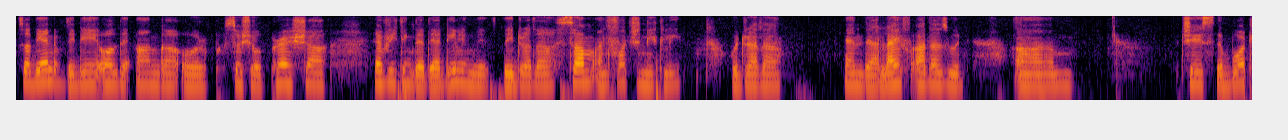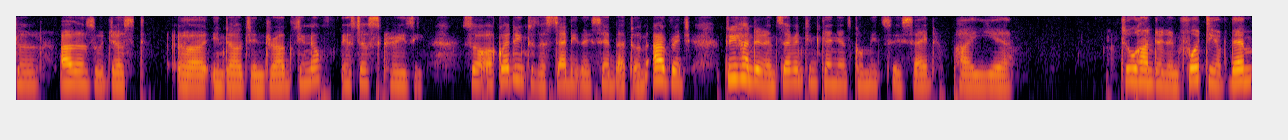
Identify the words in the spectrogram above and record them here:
So at the end of the day, all the anger or social pressure, everything that they're dealing with, they'd rather some unfortunately would rather end their life. Others would um chase the bottle, others would just uh, indulge in drugs. You know, it's just crazy. So, according to the study, they said that on average, 317 Kenyans commit suicide per year. 240 of them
